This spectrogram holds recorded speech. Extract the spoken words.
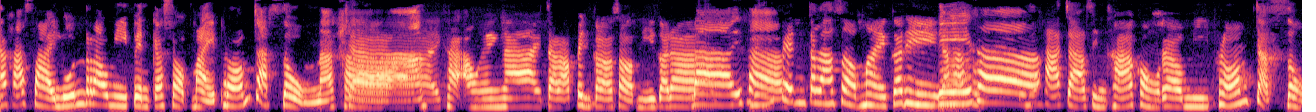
นะคะ สายลุ้นเรามีเป็นกระสอบใหม่พร้อมจัดส่งนะคะใช่ค่ะ เอาง่ายๆ จะรับเป็นกระสอบนี้ก็ได้ได้หรืค่ะอเป็นกระสอบใหม่ก็ดีนะดีคะค่ะคุณลูกค้าจ๋าสินค้าของเรามีพร้อมจัดส่ง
